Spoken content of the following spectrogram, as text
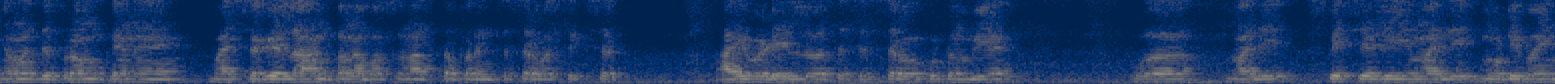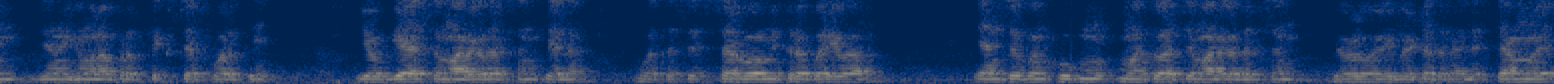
यामध्ये प्रामुख्याने माझे सगळे लहानपणापासून आतापर्यंत सर्व शिक्षक आई वडील व तसेच सर्व कुटुंबीय व माझी स्पेशली माझी मोठी बहीण जिने की मला प्रत्येक स्टेपवरती योग्य असं मार्गदर्शन केलं व तसेच सर्व मित्रपरिवार यांचे पण खूप महत्त्वाचे मार्गदर्शन वेळोवेळी भेटत राहिले त्यामुळे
